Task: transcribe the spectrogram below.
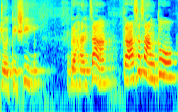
ज्योतिषी ग्रहांचा त्रास सांगतो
